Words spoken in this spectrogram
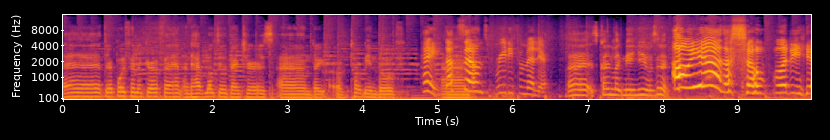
Uh, they're boyfriend and girlfriend, and they have loads of adventures, and they are totally in love. Hey, that Um, sounds really familiar. Uh, it's kind of like me and you, isn't it? Oh yeah, that's so funny.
